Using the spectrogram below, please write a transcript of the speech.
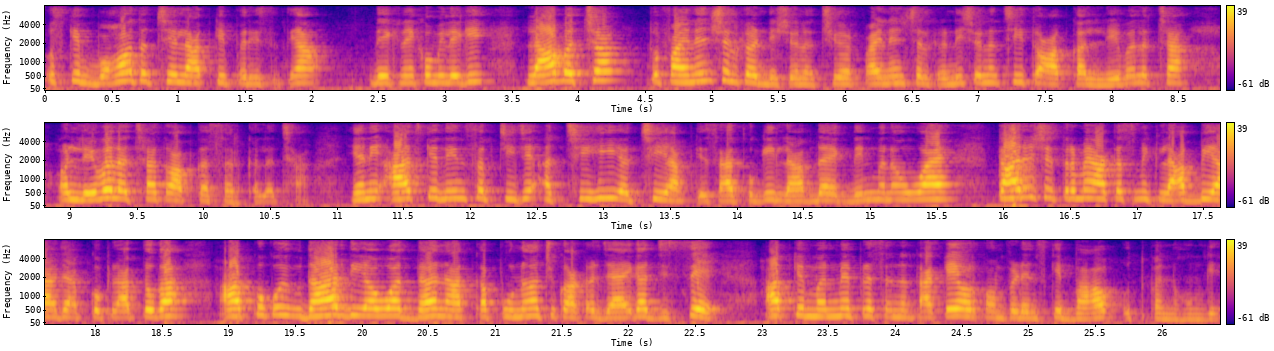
उसके बहुत अच्छे लाभ की परिस्थितियाँ देखने को मिलेगी। लाभ अच्छा तो फाइनेंशियल कंडीशन अच्छी और फाइनेंशियल कंडीशन अच्छी तो आपका लेवल अच्छा और लेवल अच्छा तो आपका सर्कल अच्छा। यानी आज के दिन सब चीज़ें अच्छी ही अच्छी आपके साथ होगी। लाभदायक दिन बना हुआ है। कार्य क्षेत्र में आकस्मिक लाभ भी आज आपको प्राप्त होगा। आपको कोई उधार दिया हुआ धन आपका पुनः चुका कर जाएगा, जिससे आपके मन में प्रसन्नता के और कॉन्फिडेंस के भाव उत्पन्न होंगे।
